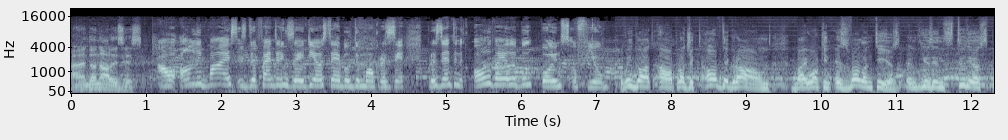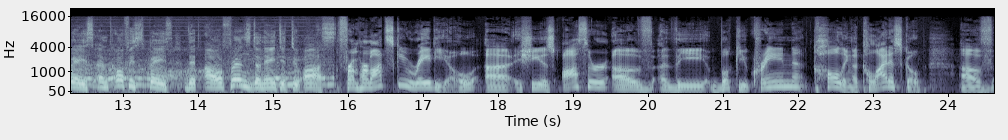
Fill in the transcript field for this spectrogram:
and analysis. Our only bias is defending the idea of stable democracy, presenting all available points of view. We got our project off the ground by working as volunteers and using studio space and office space that our friends donated to us. From Hromadske Radio, uh, she is author of the book Ukraine Calling, a kaleidoscope of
